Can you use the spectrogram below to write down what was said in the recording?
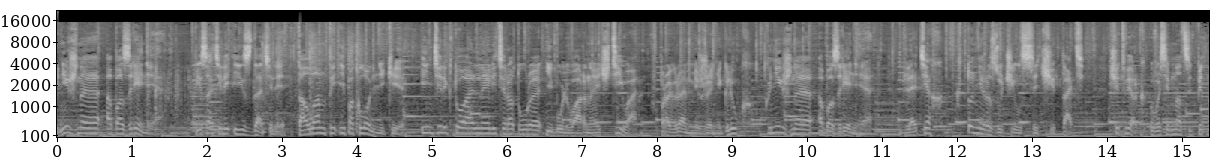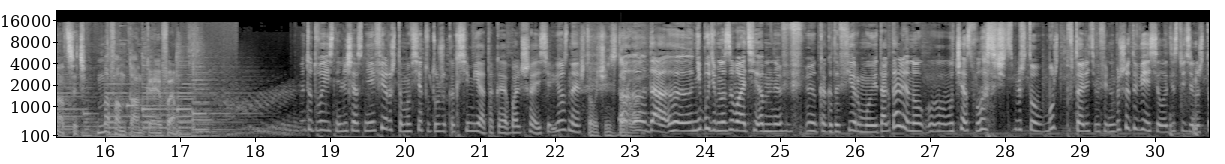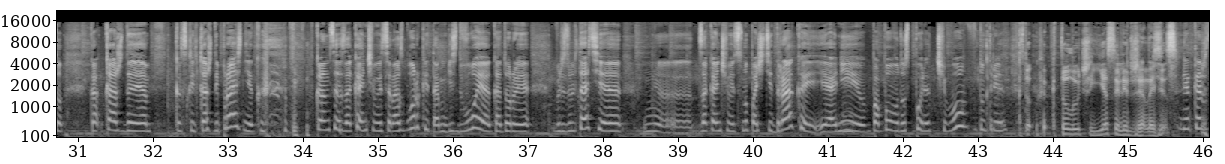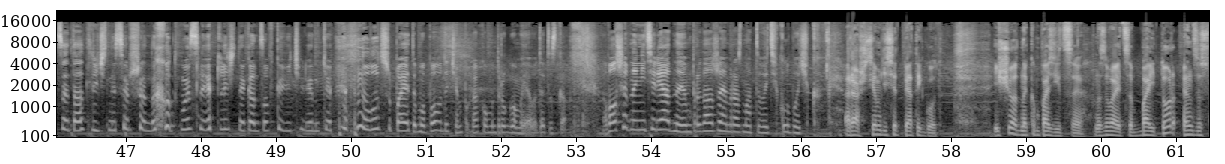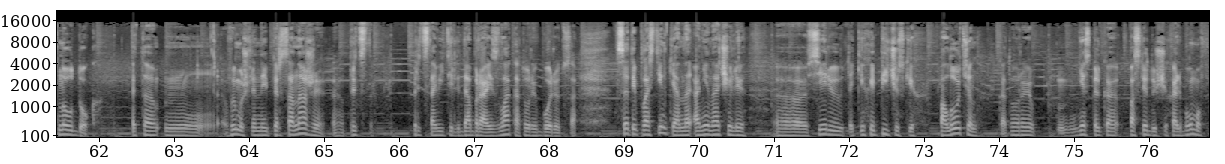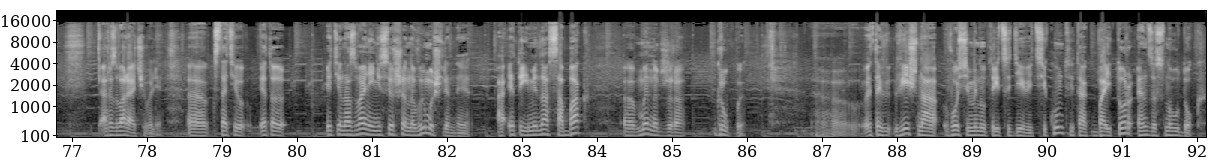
Книжное обозрение. Писатели и издатели, таланты и поклонники, интеллектуальная литература и бульварное чтиво. В программе Жени Глюк «Книжное обозрение». Для тех, кто не разучился читать. Четверг, 18.15 на Фонтанка. ФМ. Мы тут выяснили сейчас не эфир, что мы все тут уже как семья такая большая, серьезная. Что очень Э, здорово. э, Да, э, не будем называть эм, как это фирму и так далее, но вот сейчас Влас очень смешно. Может повторить в эфире? Потому что это весело, действительно, что ка- каждый, как сказать, каждый праздник в конце заканчивается разборкой. Там есть двое, которые в результате заканчиваются, ну, почти дракой, и они по поводу спорят чего внутри. Кто, кто лучше, Yes или Genesis? Мне кажется, это отличный совершенно ход мысли, отличная концовка вечеринки. Ну, лучше по этому поводу, чем по какому другому, я вот это сказала. Волшебная нетериадная, мы продолжаем разматывать клубочек. Раш, 75 год. Еще одна композиция. Называется «Байтор and the Snow Dog». Это вымышленные персонажи, э, предс- представители добра и зла, которые борются. С этой пластинки она- они начали э, серию таких эпических полотен, которые несколько последующих альбомов разворачивали. Э, кстати, это, эти названия не совершенно вымышленные, а это имена собак э, менеджера группы. Э, Это вещь на 8 минут 39 секунд. Итак, Байтор and the Snow Dog.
